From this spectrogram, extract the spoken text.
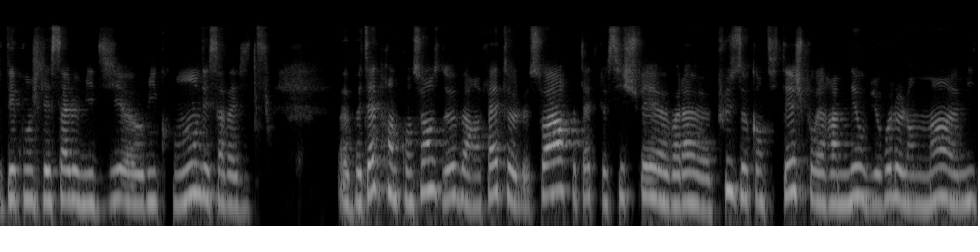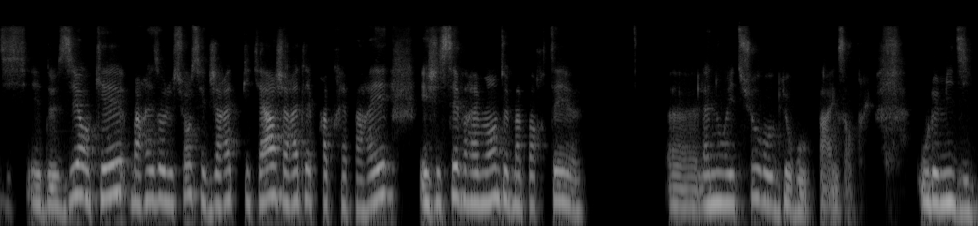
décongelez ça le midi au micro-ondes et ça va vite. peut-être prendre conscience de, bah, en fait, le soir, peut-être que si je fais voilà, plus de quantité, je pourrais ramener au bureau le lendemain midi et de se dire, OK, ma résolution, c'est que j'arrête Picard, j'arrête les plats préparés et j'essaie vraiment de m'apporter la nourriture au bureau, par exemple, ou le midi.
